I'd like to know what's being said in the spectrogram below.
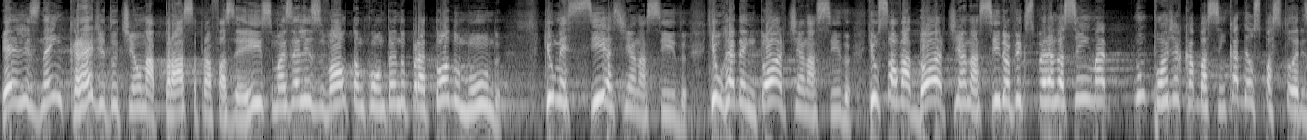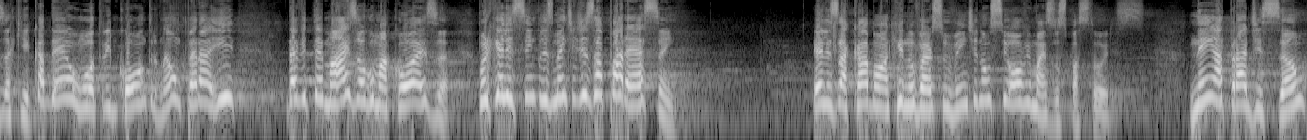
Eles nem crédito tinham na praça para fazer isso, mas eles voltam contando para todo mundo que o Messias tinha nascido, que o Redentor tinha nascido, que o Salvador tinha nascido. Eu fico esperando assim, mas não pode acabar assim. Cadê os pastores aqui? Cadê um outro encontro? Não, peraí, deve ter mais alguma coisa, porque eles simplesmente desaparecem. eles acabam aqui no verso 20 e não se ouve mais dos pastores. Nem a tradição,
